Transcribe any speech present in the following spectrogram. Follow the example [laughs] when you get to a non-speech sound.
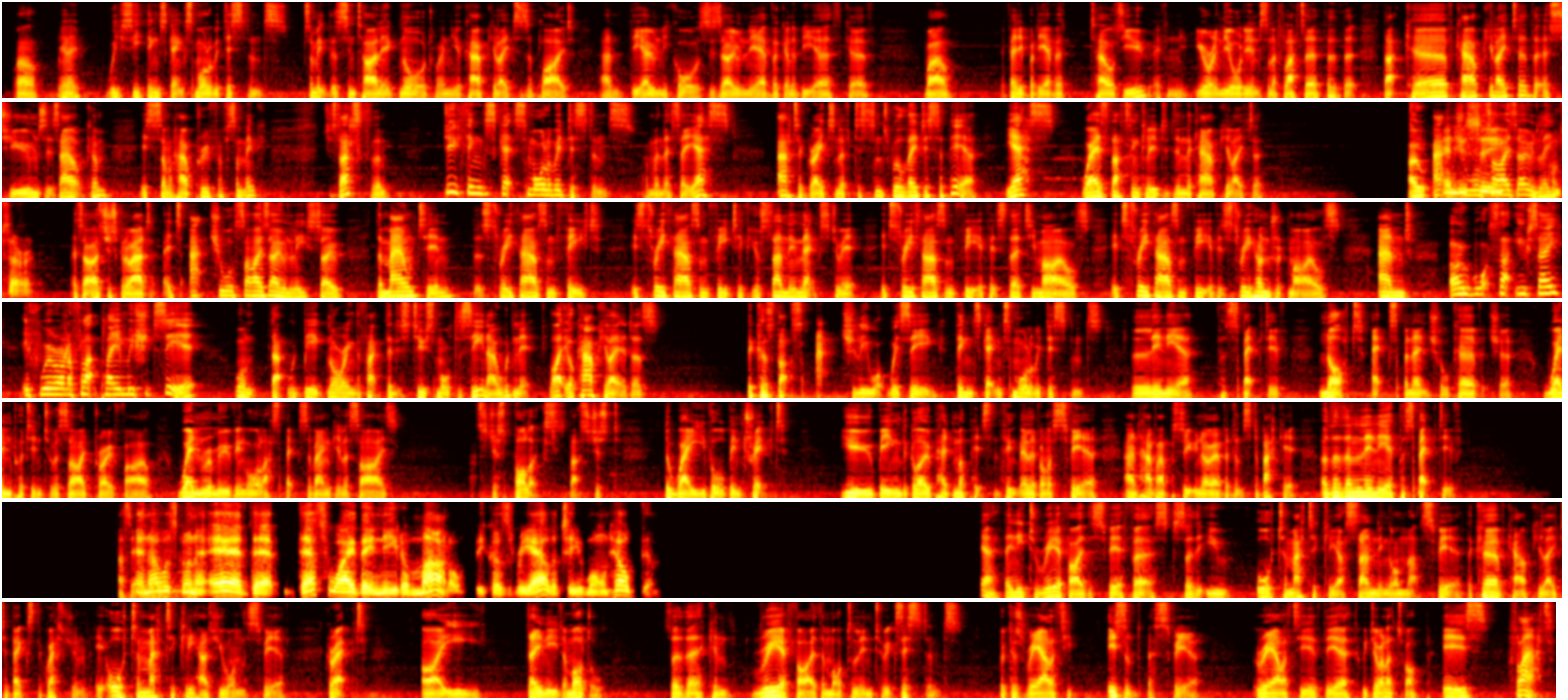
Well, you know, we see things getting smaller with distance, something that's entirely ignored when your calculator's applied and the only cause is only ever going to be Earth curve. Well, if anybody ever tells you, if you're in the audience and a flat earther, that that curve calculator that assumes its outcome is somehow proof of something, just ask them, do things get smaller with distance? And when they say yes, at a great enough distance, will they disappear? Yes. Where's that included in the calculator? Oh, actual see, size only. I'm sorry. So I was just going to add, it's actual size only. So the mountain that's 3,000 feet is 3,000 feet if you're standing next to it. It's 3,000 feet if it's 30 miles. It's 3,000 feet if it's 300 miles. And, oh, what's that you say? If we're on a flat plane, we should see it? Well, that would be ignoring the fact that it's too small to see now, wouldn't it? Like your calculator does. Because that's actually what we're seeing. Things getting smaller with distance. Linear perspective, not exponential curvature when put into a side profile, when removing all aspects of angular size. That's just bollocks. That's just the way you've all been tricked. You being the globehead muppets that think they live on a sphere and have absolutely no evidence to back it, other than linear perspective. That's it. And I was going to add that that's why they need a model because reality won't help them. Yeah, they need to reify the sphere first so that you automatically are standing on that sphere. The curve calculator begs the question. It automatically has you on the sphere, correct? I.e., they need a model so they can reify the model into existence because reality isn't a sphere. The reality of the Earth we dwell atop is flat.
